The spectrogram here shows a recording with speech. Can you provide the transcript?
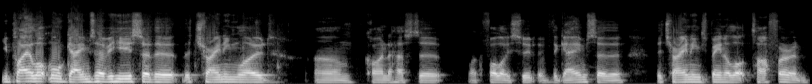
you play a lot more games over here, so the the training load um, kind of has to like follow suit of the game. So the the training's been a lot tougher and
